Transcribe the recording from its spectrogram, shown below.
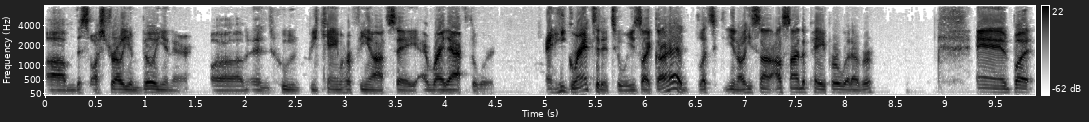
um, this Australian billionaire, uh, and who became her fiance right afterward. And he granted it to her. He's like, "Go ahead, let's." You know, he signed. I'll sign the paper, whatever. And but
